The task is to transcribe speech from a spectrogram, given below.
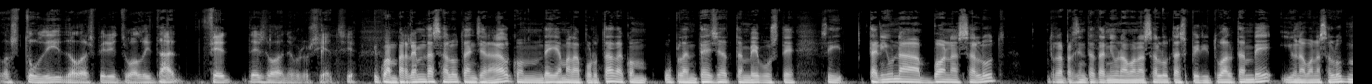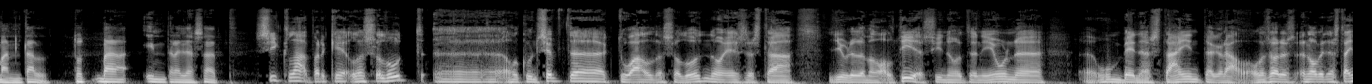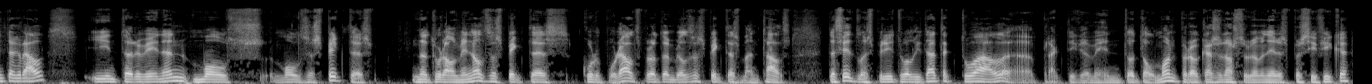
l'estudi de l'espiritualitat fet des de la neurociència. I quan parlem de salut en general, com dèiem a la portada, com ho planteja també vostè, és dir, tenir una bona salut representa tenir una bona salut espiritual també i una bona salut mental. Tot va entrellaçat. Sí, clar, perquè la salut, eh, el concepte actual de salut no és estar lliure de malalties, sinó tenir una, eh, un benestar integral. Aleshores, en el benestar integral hi intervenen molts, molts aspectes, naturalment els aspectes corporals, però també els aspectes mentals. De fet, l'espiritualitat actual, eh, pràcticament tot el món, però a casa nostra d'una manera específica,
